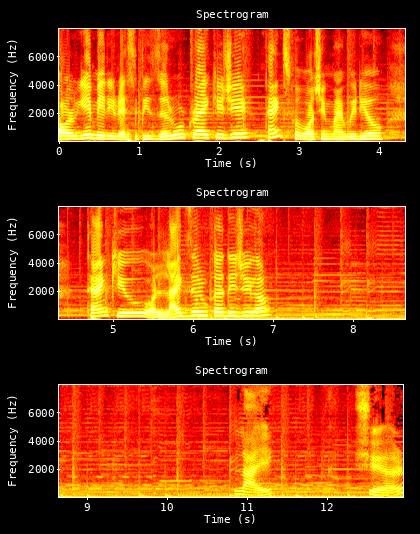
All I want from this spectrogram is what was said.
और ये मेरी रेसिपी ज़रूर ट्राई कीजिए। Thanks for watching my video thank you और लाइक ज़रूर कर दीजिएगा। लाइक शेयर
